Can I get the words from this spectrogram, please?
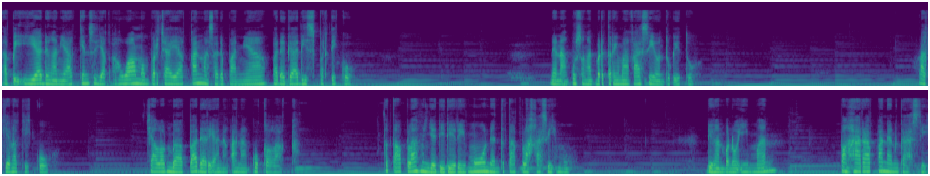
tapi ia dengan yakin sejak awal mempercayakan masa depannya pada gadis sepertiku. Dan aku sangat berterima kasih untuk itu. Laki-lakiku, calon bapak dari anak-anakku kelak. Tetaplah menjadi dirimu dan tetaplah kasihmu. Dengan penuh iman, pengharapan dan kasih,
